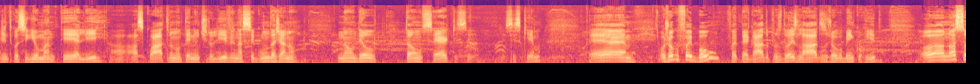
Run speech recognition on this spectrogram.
a gente conseguiu manter ali as quatro, não tem nenhum tiro livre. Na segunda já não, não deu tão certo esse, esse esquema. É, o jogo foi bom, foi pegado para os dois lados, o jogo bem corrido. O nosso,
